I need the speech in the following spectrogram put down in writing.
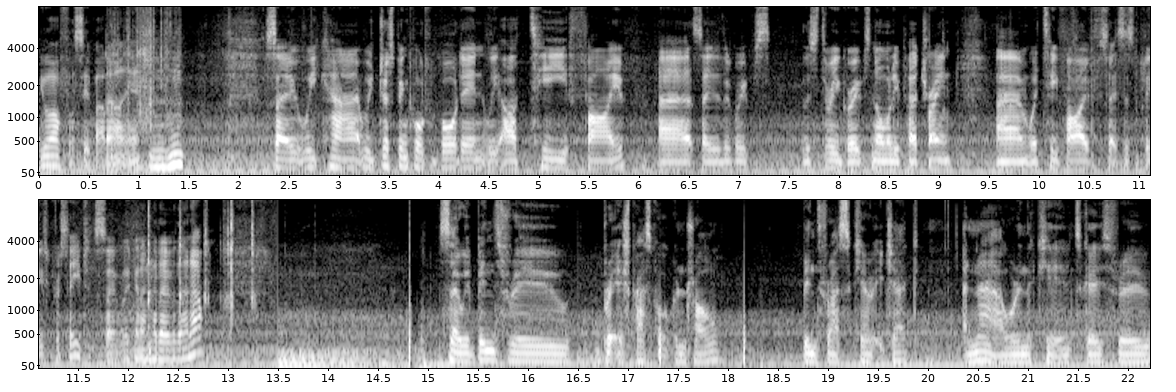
You are fussy about it, aren't you? Mm-hmm. So we can. We've just been called for boarding. We are T5. Uh, so the groups. There's three groups normally per train. Um, we're T5, so it says please proceed. So we're going to head over there now. So we've been through British passport control, been through our security check, and now we're in the queue to go through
